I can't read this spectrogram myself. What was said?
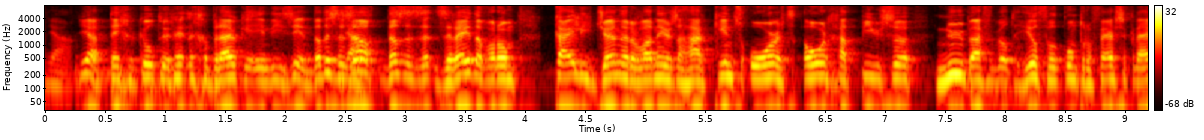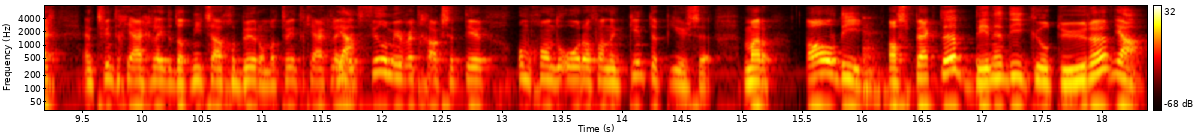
Ja. ja. tegen culturele gebruiken in die zin. Dat is, dezelfde, dat is de, de reden waarom Kylie Jenner, wanneer ze haar kinds oor, oor gaat piercen, nu bijvoorbeeld heel veel controverse krijgt. En 20 jaar geleden dat niet zou gebeuren. Omdat 20 jaar geleden Ja. het veel meer werd geaccepteerd om gewoon de oren van een kind te piercen. Maar al die aspecten binnen die culturen. Ja,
